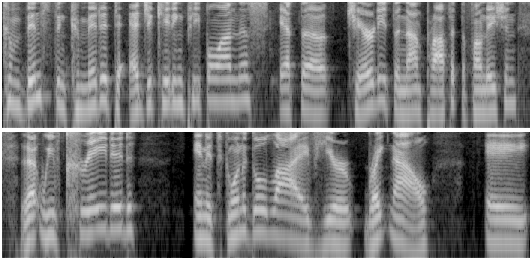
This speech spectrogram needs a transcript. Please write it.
convinced and committed to educating people on this at the charity, at the nonprofit, the foundation, that we've created, and it's going to go live here right now, a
